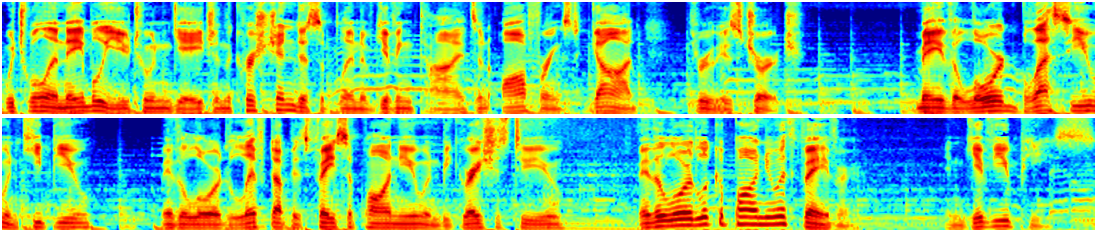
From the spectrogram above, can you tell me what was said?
which will enable you to engage in the Christian discipline of giving tithes and offerings to God through His church. May the Lord bless you and keep you. May the Lord lift up His face upon you and be gracious to you. May the Lord look upon you with favor and give you peace.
